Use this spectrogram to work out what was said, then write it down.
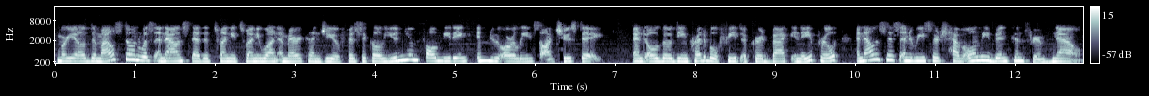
Mariel, the milestone was announced at the 2021 American Geophysical Union Fall meeting in New Orleans on Tuesday. And although the incredible feat occurred back in April, analysis and research have only been confirmed now.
